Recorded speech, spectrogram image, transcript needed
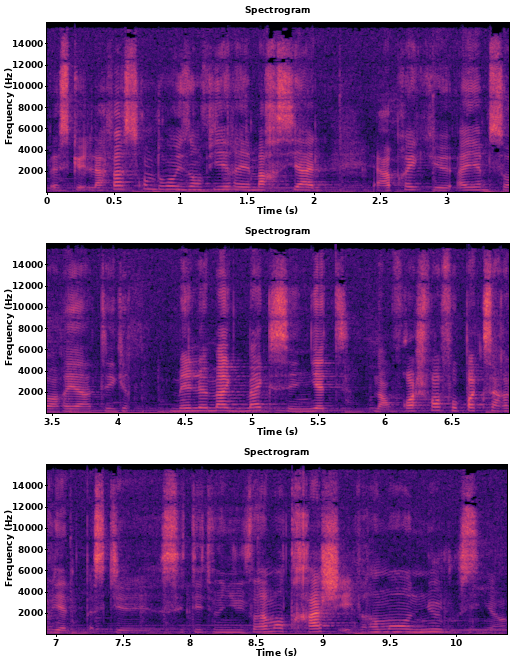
Parce que la façon dont ils ont viré Martial, et après que IM soit réintégré. Mais le Mag c'est niet. Non, franchement, faut pas que ça revienne. Parce que c'était devenu vraiment trash et vraiment nul aussi. hein.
